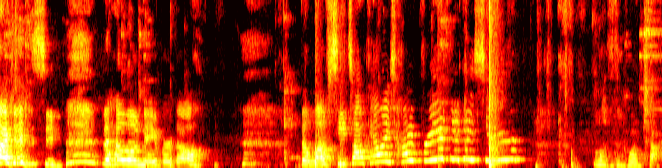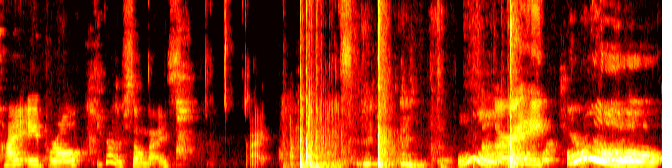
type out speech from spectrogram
I didn't see the Hello Neighbor doll. The love seats all Callie's. Hi, Brandon is here. Love the one shot. Hi, April. You guys are so nice. All right. Ooh. All right. Ooh. Oh,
